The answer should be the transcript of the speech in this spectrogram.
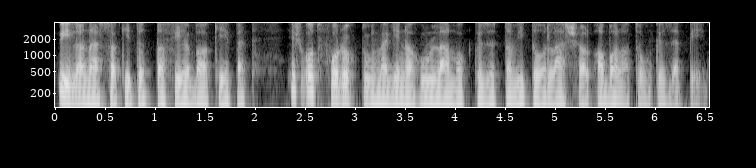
Villanás szakította félbe a képet, és ott forogtunk megint a hullámok között a vitorlással a Balaton közepén.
